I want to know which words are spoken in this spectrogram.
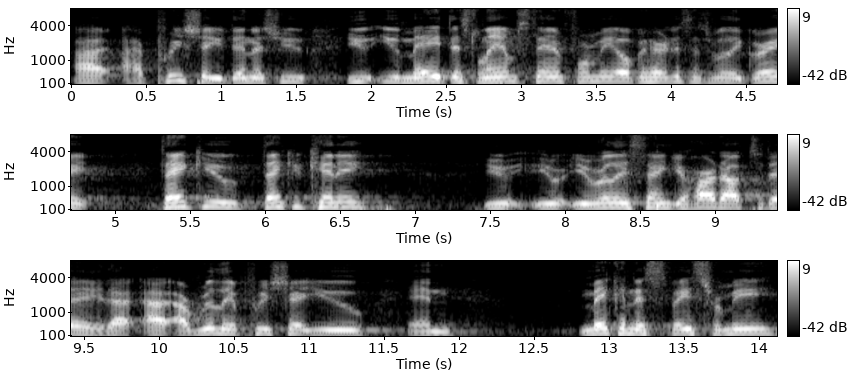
I, I appreciate you, Dennis. You, you, you made this lampstand for me over here. This is really great. Thank you, thank you, Kenny. You, you, you really sang your heart out today. That, I, I really appreciate you and making this space for me.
